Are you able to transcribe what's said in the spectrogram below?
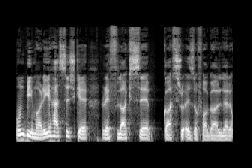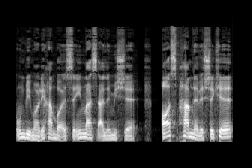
اون بیماری هستش که رفلاکس گاسترو ازوفاگال داره. اون بیماری هم باعث این مسئله میشه. آسپ هم نوشته که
